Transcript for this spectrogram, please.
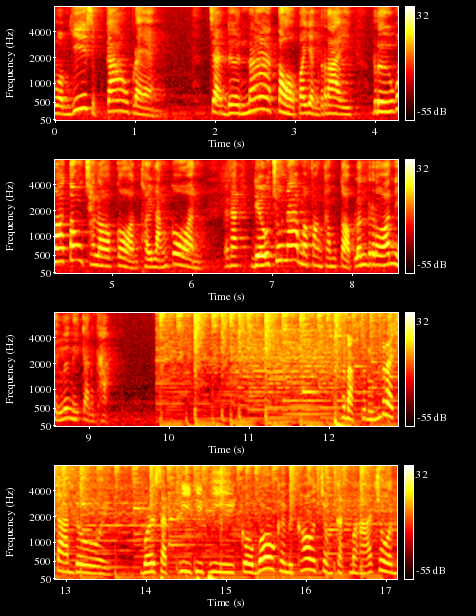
รวม 29 แปลง จะเดินหน้าต่อไปอย่างไร หรือว่าต้องชะลอก่อนถอยหลังก่อนนะคะเดี๋ยวช่วงหน้ามาฟังคำตอบร้อนๆในเรื่องนี้กันค่ะ สนับสนุนรายการโดย บริษัท PTT Global Chemical จำกัดมหาชน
